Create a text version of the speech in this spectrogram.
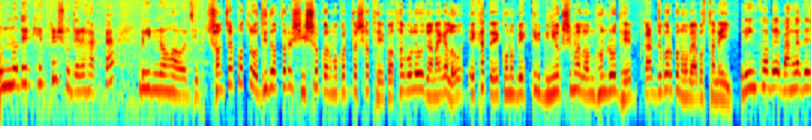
অন্যদের ক্ষেত্রে সুদের হারটা ভিন্ন হওয়া উচিত। সঞ্চয়পত্র অধিদপ্তরের শীর্ষ কর্মকর্তার সাথে কথা বলেও জানা গেল এখাতে কোনো ব্যক্তির বিনিয়োগ সীমা লঙ্ঘন রোধে কার্যকর কোনো ব্যবস্থা নেই। লিংক হবে বাংলাদেশ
